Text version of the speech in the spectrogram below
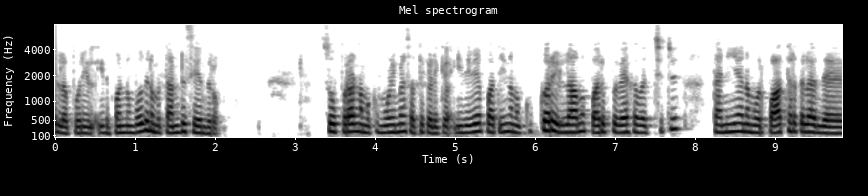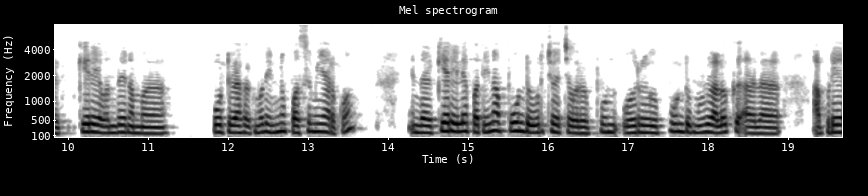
இல்லை பொரியல். இது பண்ணும்போது நம்ம தண்டு சேர்ந்துடும் சூப்பராக நமக்கு முழுமையாக சத்து கிடைக்கும். இதுவே பார்த்திங்கன்னா நம்ம குக்கர் இல்லாமல் பருப்பு வேக வச்சுட்டு தனியாக நம்ம ஒரு பாத்திரத்தில் அந்த கீரையை வந்து நம்ம போட்டு வேக வைக்கும்போது இன்னும் பசுமையாக இருக்கும். இந்த கீரையில் பார்த்தீங்கன்னா பூண்டு உரித்து வச்ச ஒரு பூண் ஒரு பூண்டு முழு அளவுக்கு அதில் அப்படியே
